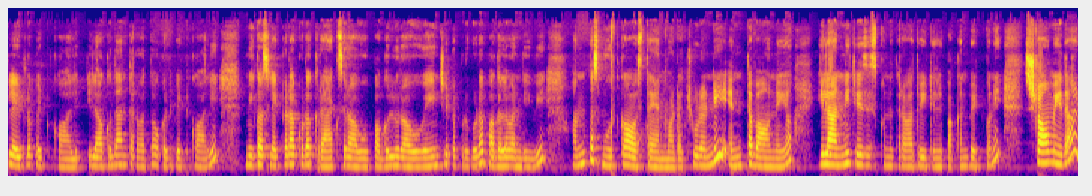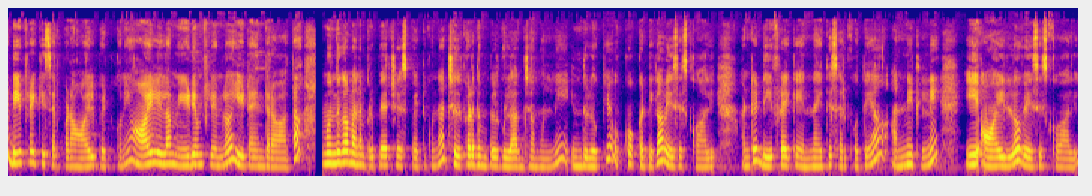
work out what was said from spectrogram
ప్లేట్లో పెట్టుకోవాలి. ఇలా ఒకదాని తర్వాత ఒకటి పెట్టుకోవాలి. మీకు అసలు ఎక్కడా కూడా క్రాక్స్ రావు పగులు రావు వేయించేటప్పుడు కూడా పగలవండి ఇవి. అంత స్మూత్గా వస్తాయి అన్నమాట చూడండి ఎంత బాగున్నాయో. ఇలా అన్నీ చేసేసుకున్న తర్వాత వీటిని పక్కన పెట్టుకొని స్టవ్ మీద డీప్ ఫ్రైకి సరిపడా ఆయిల్ పెట్టుకొని ఆయిల్ ఇలా మీడియం ఫ్లేమ్లో హీట్ అయిన తర్వాత ముందుగా మనం ప్రిపేర్ చేసి పెట్టుకున్న చిలకడ దుంపల గులాబ్ జాముల్ని ఇందులోకి ఒక్కొక్కటిగా వేసేసుకోవాలి. అంటే డీప్ ఫ్రైకి ఎన్నైతే సరిపోతాయో అన్నిటిని ఈ ఆయిల్లో వేసేసుకోవాలి.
